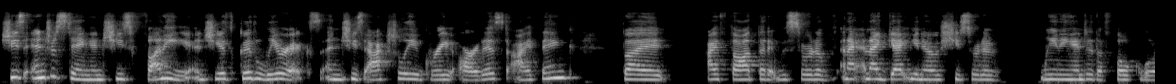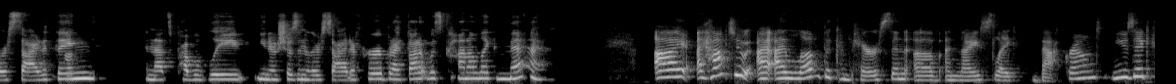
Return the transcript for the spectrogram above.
She's interesting and she's funny and she has good lyrics and she's actually a great artist, I think. But I thought that it was sort of, and I and I get, you know, she's sort of leaning into the folklore side of things, and that's probably, you know, shows another side of her. But I thought it was kind of like meh. I I have to I, I love the comparison of a nice like background music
